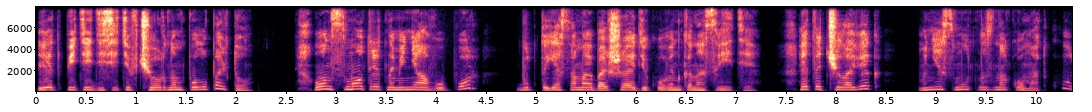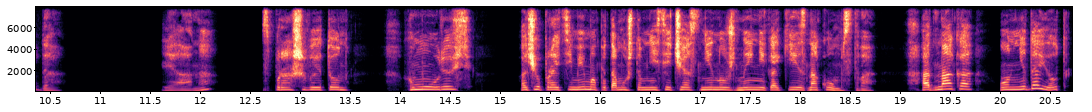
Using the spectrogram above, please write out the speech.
лет пятидесяти в черном полупальто. Он смотрит на меня в упор, будто я самая большая диковинка на свете. Этот человек мне смутно знаком. Откуда? «Лиана?» — спрашивает он. Хмурюсь. Хочу пройти мимо, потому что мне сейчас не нужны никакие знакомства. Однако он не дает,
